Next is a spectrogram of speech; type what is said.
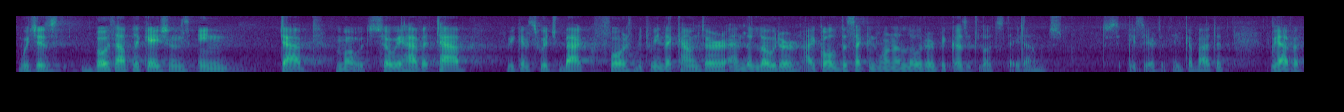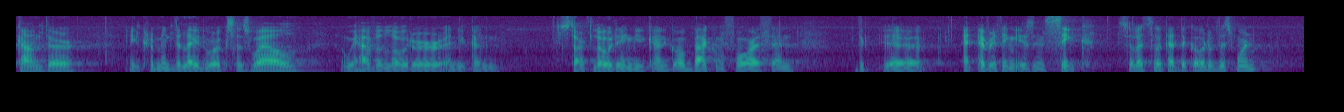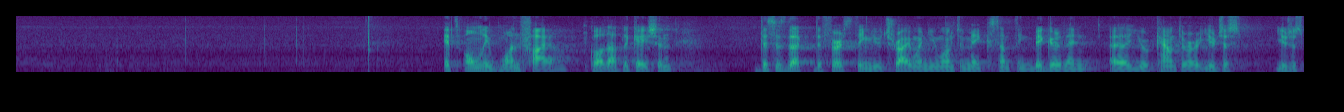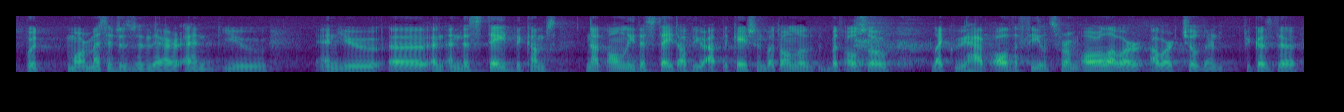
which is both applications in tabbed mode. So we have a tab. We can switch back forth between the counter and the loader. I called the second one a loader because it loads data, which is easier to think about it. We have a counter. Increment delayed works as well. We have a loader, and you can start loading. You can go back and forth, and, the, uh, and everything is in sync. So let's look at the code of this one. It's only one file called application. This is the, the first thing you try when you want to make something bigger than uh, your counter. You just, you just put more messages in there, and, you, and, you, uh, and, and the state becomes not only the state of your application, but, only, but also like we have all the fields from all our, our children, because the,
